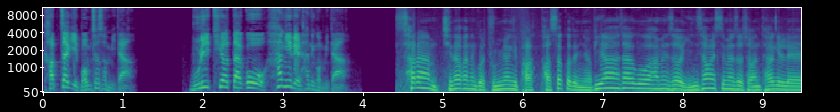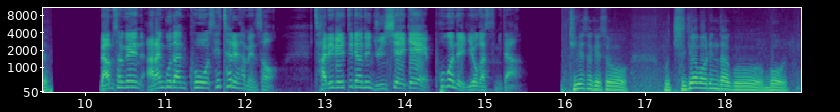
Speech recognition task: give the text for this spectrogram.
갑자기 멈춰섭니다. 물이 튀었다고 항의를 하는 겁니다. 사람 지나가는 걸 분명히 바, 봤었거든요. 미안하다고 하면서 인상을 쓰면서 저한테 하길래 남성은 아랑곳 않고 세차를 하면서 자리를 뜨려는 윤 씨에게 폭언을 이어갔습니다. 뒤에서 계속 뭐 죽여버린다고 뭐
